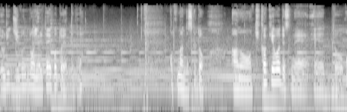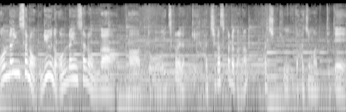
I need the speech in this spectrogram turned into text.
より自分のやりたいことをやっていくね。ことなんですけどあのきっかけはですね、えー、とオンラインサロン龍のオンラインサロンがあといつからだっけ？8月からかな？89で始まってて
